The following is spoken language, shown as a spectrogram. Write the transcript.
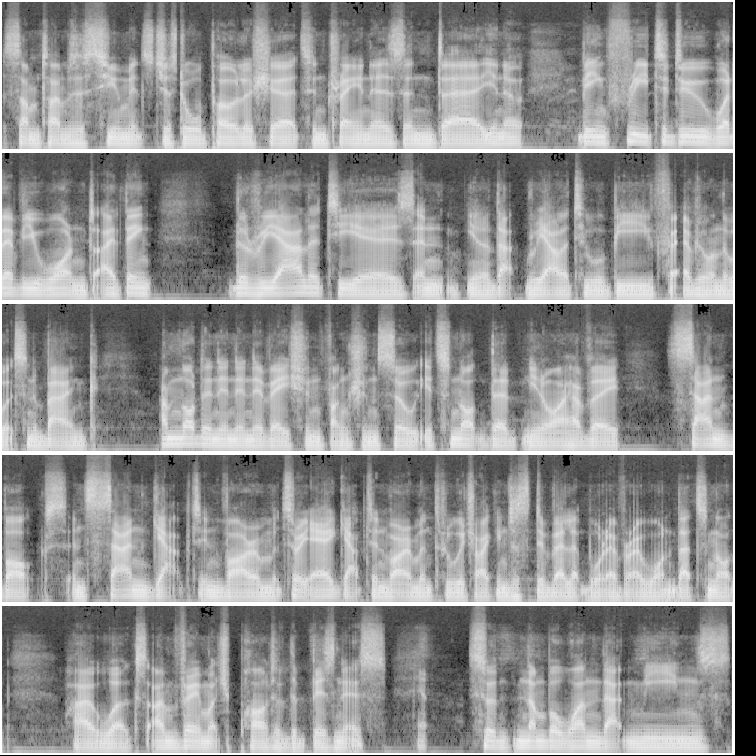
sometimes assume it's just all polo shirts and trainers and uh, you know being free to do whatever you want. I think the reality is, and you know that reality will be for everyone that works in a bank. I'm not in an innovation function, so it's not that you know I have a sandbox and sand gapped environment, sorry, air gapped environment through which I can just develop whatever I want. That's not how it works. I'm very much part of the business. Yep. So, number one, that means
